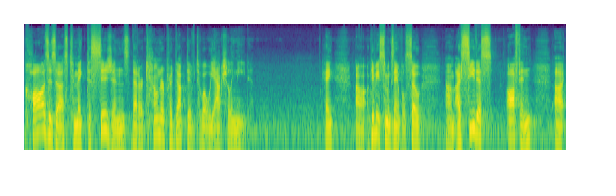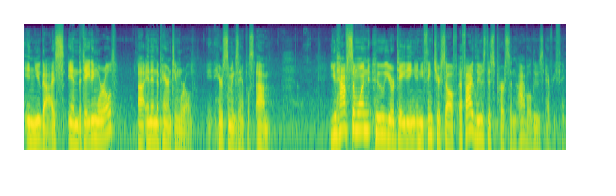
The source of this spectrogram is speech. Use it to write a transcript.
causes us to make decisions that are counterproductive to what we actually need. Okay? Uh, I'll give you some examples. So, um, I see this often uh, in you guys in the dating world uh, and in the parenting world. Here's some examples. Um, you have someone who you're dating, and you think to yourself, if I lose this person, I will lose everything.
